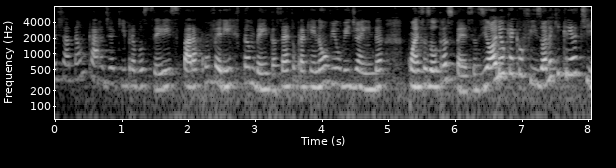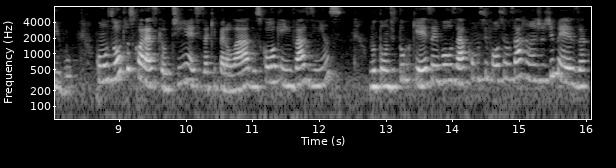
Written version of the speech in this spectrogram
deixar até um card aqui para vocês para conferir também, tá certo? Para quem não viu o vídeo ainda com essas outras peças. E olha o que é que eu fiz, olha que criativo. Com os outros corais que eu tinha, esses aqui perolados, coloquei em vasinhos no tom de turquesa e vou usar como se fossem os arranjos de mesa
